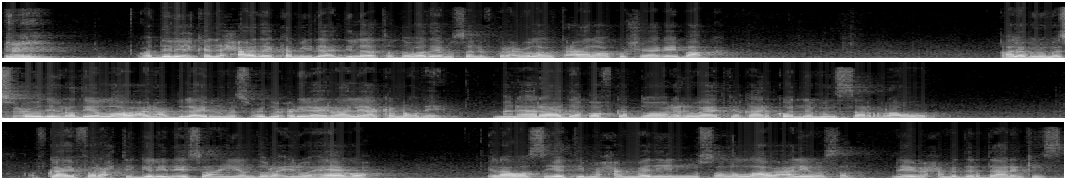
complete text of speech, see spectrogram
waa daliilka lixaad ee kamida adilada toddobada ee musanifku raximah llahu tacala oo ku sheegay baabka qaala bnu mascuudi radia allahu canhu cabdillahi bnu mascuud wuxu uhi ilahay raaliha ka noqdee man araada qofka doona riwaayaadka qaarkoodna man sarahu qofka ay faraxti gelinayso an yandura inuu eego ilaa wasiyati muxamedi salى اllahu alayhi wasalam nebi maxamed dardaarankiisa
